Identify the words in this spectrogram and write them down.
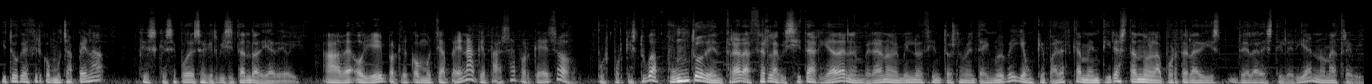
Y tengo que decir con mucha pena que es que se puede seguir visitando a día de hoy. A ver, oye, ¿y por qué con mucha pena? ¿Qué pasa? ¿Por qué eso? Pues porque estuve a punto de entrar a hacer la visita guiada en el verano de 1999 y aunque parezca mentira, estando en la puerta de la, de la destilería, no me atreví.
